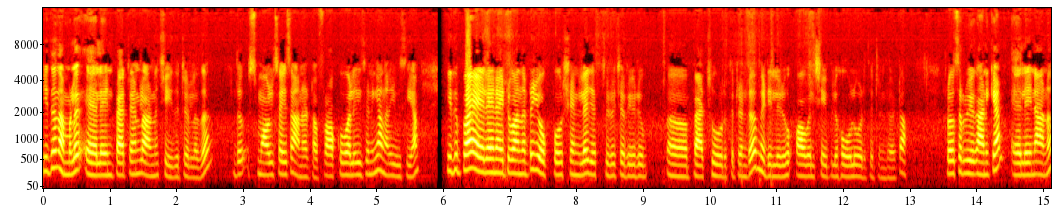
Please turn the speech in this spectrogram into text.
ഇത് നമ്മൾ എ ലൈൻ പാറ്റേണിലാണ് ചെയ്തിട്ടുള്ളത്. ഇത് സ്മോൾ സൈസ് ആണ് കേട്ടോ ഫ്രോക്ക് പോലെ യൂസ് ചെയ്യണമെങ്കിൽ അങ്ങനെ യൂസ് ചെയ്യാം. ഇതിപ്പോൾ ലൈൻ ആയിട്ട് വന്നിട്ട് യോക്ക് പോർഷനിൽ ജസ്റ്റ് ഒരു ചെറിയൊരു പാച്ച് കൊടുത്തിട്ടുണ്ട്. മിഡിലൊരു ഓവൽ ഷേപ്പിൽ ഹോൾ കൊടുത്തിട്ടുണ്ട് കേട്ടോ ക്ലോസർ വ്യൂ കാണിക്കാം. എ ലൈൻ ആണ്.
